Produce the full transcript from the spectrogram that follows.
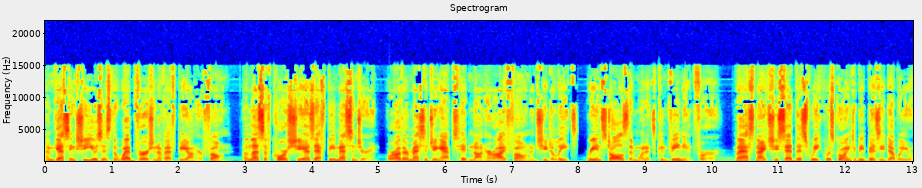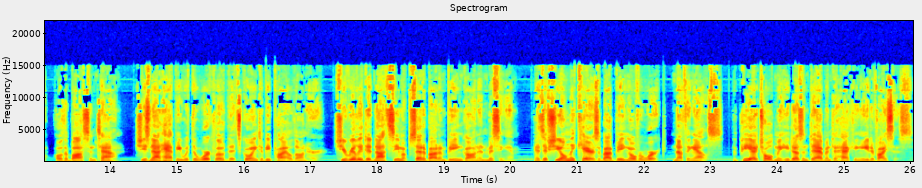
I'm guessing she uses the web version of FB on her phone. Unless, of course, she has FB Messenger in, or other messaging apps hidden on her iPhone and she deletes, reinstalls them when it's convenient for her. Last night she said this week was going to be busy W, or the boss in town. She's not happy with the workload that's going to be piled on her. She really did not seem upset about him being gone and missing him, as if she only cares about being overworked, nothing else. The PI told me he doesn't dab into hacking e-devices.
